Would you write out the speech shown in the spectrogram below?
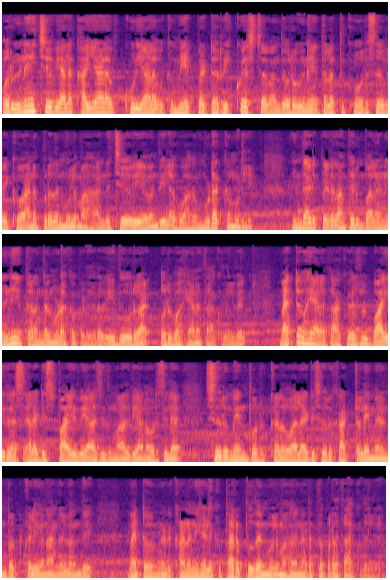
ஒரு இணைய சேவையால கையாளக்கூடிய அளவுக்கு மேற்பட்ட ரிக்வெஸ்ட வந்து ஒரு இணையதளத்துக்கோ ஒரு சேவைக்கோ அனுப்புறதன் மூலமாக அந்த சேவையை வந்து இலகுவாக முடக்க முடியும். இந்த அடிப்படையில் தான் பெரும்பாலான இணையதளங்கள் முடக்கப்படுகிறது. இது ஒரு ஒரு வகையான தாக்குதல்கள். மற்ற வகையான தாக்குதல்கள் வைரஸ் அல்லாட்டி ஸ்பைவியாஸ் இது மாதிரியான ஒரு சில சிறு மென்பொருட்களோ அல்லாட்டி சிறு கட்டளை மென்பொருட்களையோ நாங்கள் வந்து மற்றவர்களுடைய கணனிகளுக்கு பரப்புவதன் மூலமாக நடத்தப்படுற தாக்குதல்கள்.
